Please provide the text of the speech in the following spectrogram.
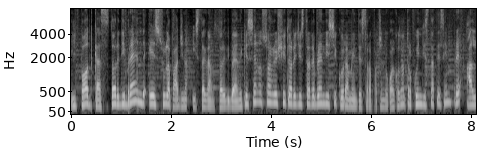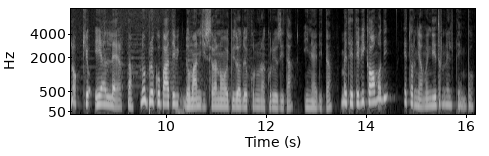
il podcast Story di Brand e sulla pagina Instagram Story di Brand, che se non sono riuscito a registrare Brandy sicuramente starò facendo qualcos'altro, quindi state sempre all'occhio e allerta. Non preoccupatevi, domani ci sarà un nuovo episodio con una curiosità inedita. Mettetevi comodi e torniamo indietro nel tempo.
